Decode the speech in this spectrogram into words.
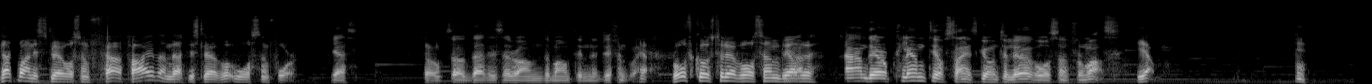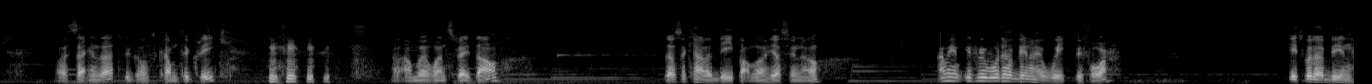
that one is Lövåsen 5 and that is Lövåsen 4. Yes. So So that is around the mountain in a different way. yeah, both goes to Lövåsen. The Yeah. other, And there are plenty of signs going to Lövåsen from us. yeah. Hmm. By saying that, we're going to come to a creek. and Amber went straight down. Those are kind of deep, Amber, yes, you know. I mean, if we would have been a week before, it would have been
